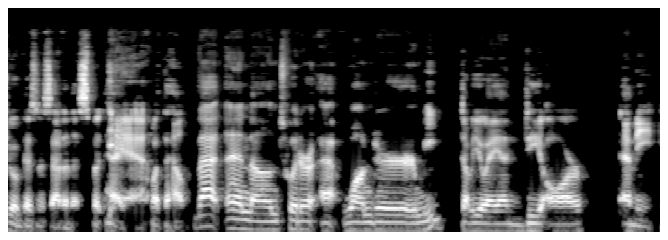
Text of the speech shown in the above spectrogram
do a business out of this. But hey, Yeah. what the hell? That and on Twitter at WandrMe. W A N D R M E.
